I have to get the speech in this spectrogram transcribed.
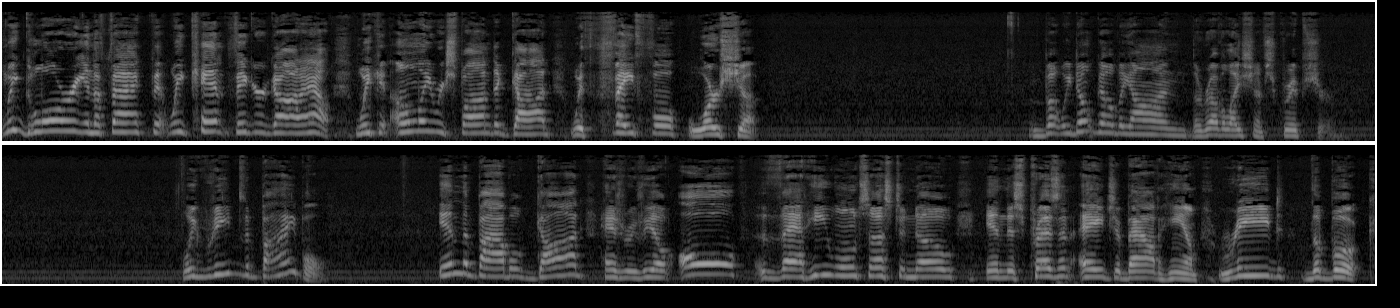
We glory in the fact that we can't figure God out. We can only respond to God with faithful worship. But we don't go beyond the revelation of Scripture. We read the Bible. In the Bible, God has revealed all that He wants us to know in this present age about Him. Read the book.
